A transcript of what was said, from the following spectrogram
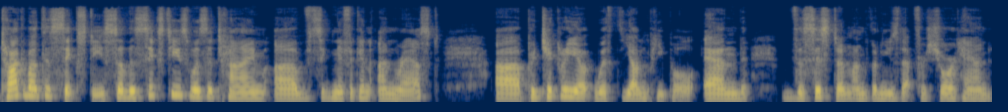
Talk about the 60s. So the 60s was a time of significant unrest, uh, particularly uh, with young people. And the system, I'm going to use that for shorthand,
